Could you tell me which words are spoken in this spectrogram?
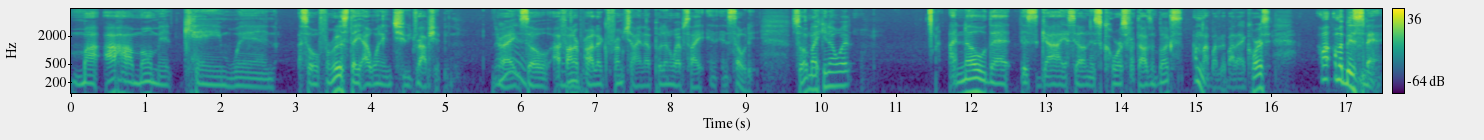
my aha moment came when so from real estate I went into drop shipping. Right. Mm. So I found a mm-hmm. product from China, put it on a website and, and sold it. So I'm like, you know what? I know that this guy is selling this course for a thousand bucks. I'm not about to buy that course. I'm a businessman.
